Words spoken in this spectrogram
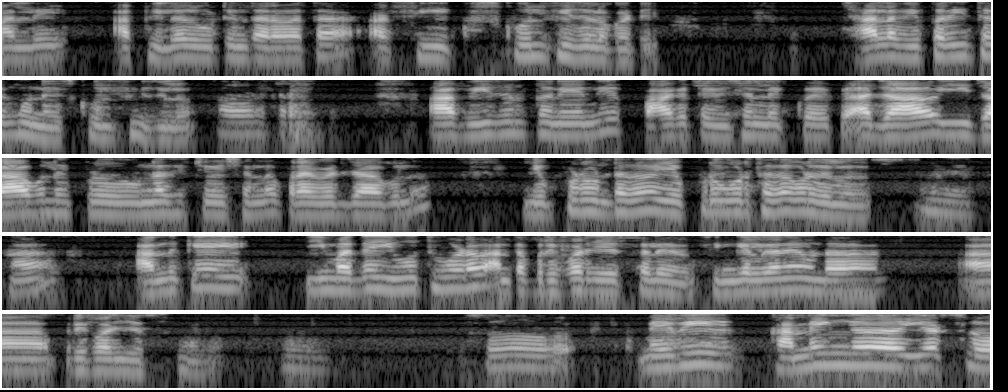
మళ్ళీ ఆ పిల్లలు పుట్టిన తర్వాత ఆ ఫీ స్కూల్ ఫీజులు ఒకటి. చాలా విపరీతంగా ఉన్నాయి స్కూల్ ఫీజులు. ఆ ఫీజులతో ఏంది? బాగా టెన్షన్లు ఎక్కువైపోయి ఆ జాబ్ ఈ జాబులు ఇప్పుడు ఉన్న సిచ్యువేషన్లో ప్రైవేట్ జాబులు ఎప్పుడు ఉంటుందో ఎప్పుడు కుడుతుందో కూడా తెలియదు? అందుకే ఈ మధ్య యూత్ కూడా అంత ప్రిఫర్ చేస్తలేరు సింగిల్గానే ఉండాలని ప్రిఫర్ చేస్తున్నారు. సో మేబీ కమింగ్ ఇయర్స్లో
